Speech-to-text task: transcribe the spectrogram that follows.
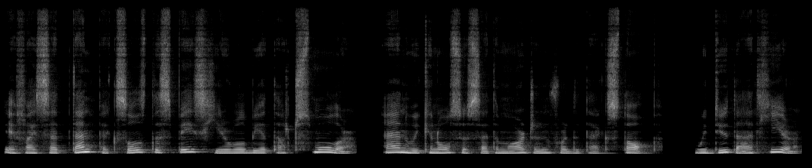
If I set 10 pixels, the space here will be a touch smaller, and we can also set a margin for the text top. We do that here.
